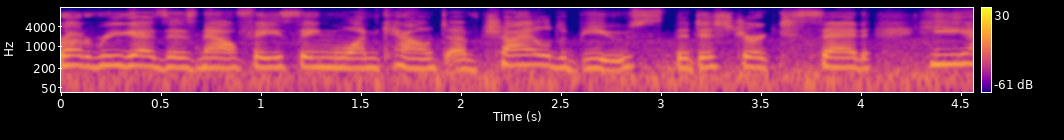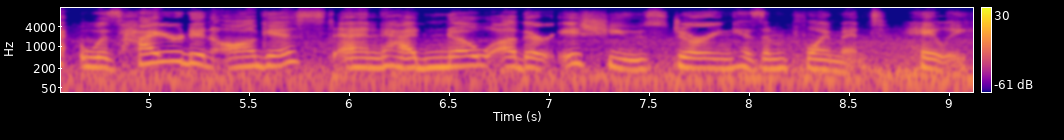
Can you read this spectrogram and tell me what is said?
Rodriguez is now facing one count of child abuse. The district said he was hired in August and had no other issues during his employment. Haley.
